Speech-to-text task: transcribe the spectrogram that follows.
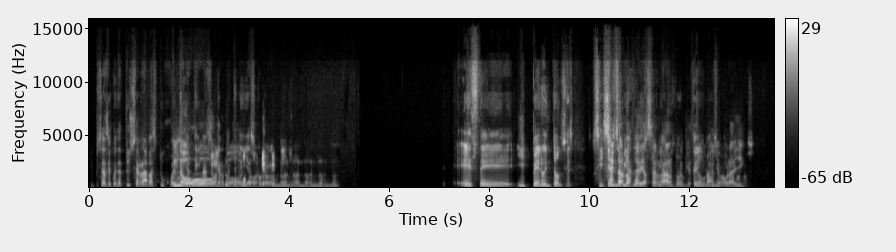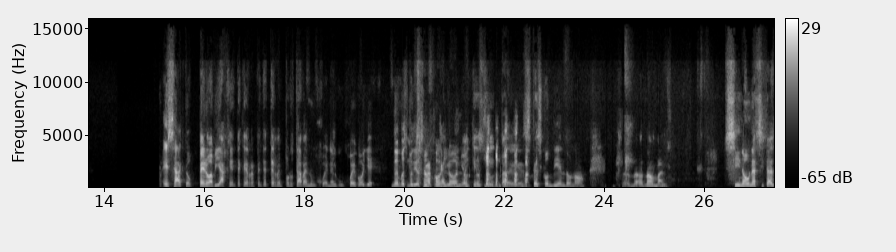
y pues hace cuenta, tú cerrabas tu juego no, y ya te ibas y de repente veías correr un niño. No, no, no, no. Este, y pero entonces, si ya si sabías no, podías cerrar pues, porque te ibas, un niño por ahí. Exacto, pero había gente que de repente te reportaba en un en algún juego, oye, no hemos podido cerrar porque hay un niño que se, está escondiendo, ¿no? No, no, man sino unas citas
